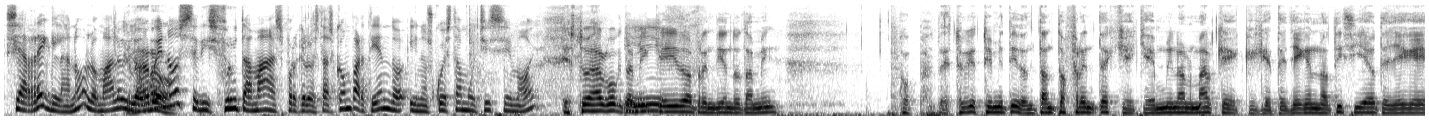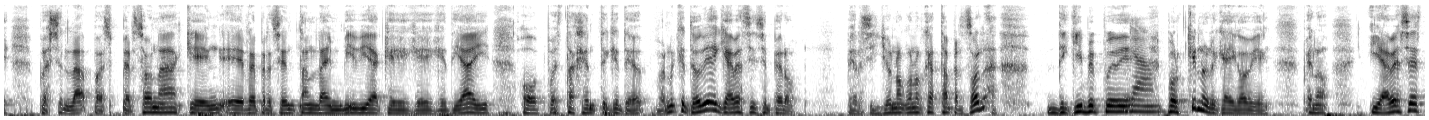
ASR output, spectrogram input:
se arregla, ¿no? Lo malo y lo bueno se disfruta más porque lo estás compartiendo y nos cuesta muchísimo, ¿eh? Esto es algo que también Y- que he ido aprendiendo también. Estoy, estoy metido en tantos frentes que, que es muy normal que, que- que te lleguen noticias o te llegue pues, la, pues personas que eh, representan la envidia que, te hay o pues esta gente que te, bueno, que te odia y que a veces dice, pero, pero si yo no conozco a esta persona, ¿de qué me puede, por qué no le caigo bien? Bueno, y a veces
